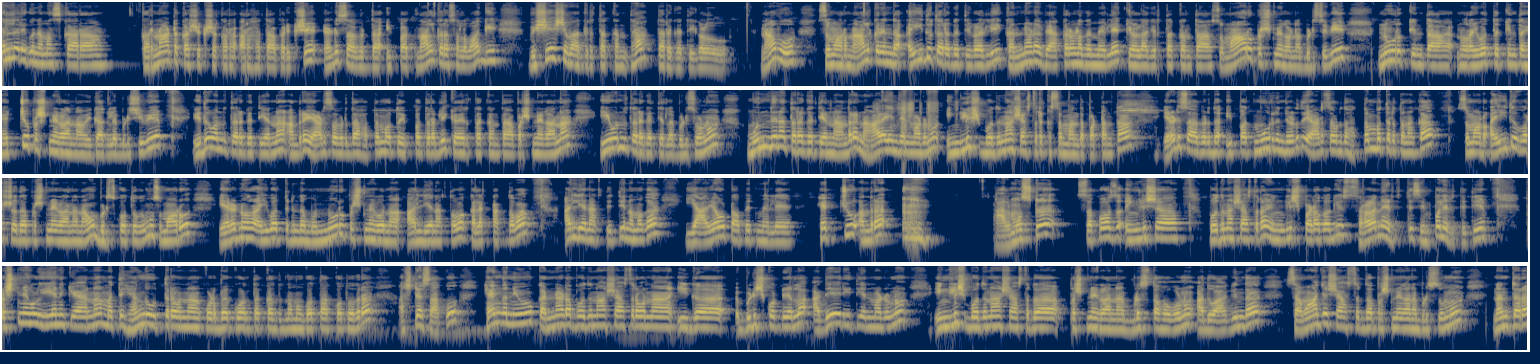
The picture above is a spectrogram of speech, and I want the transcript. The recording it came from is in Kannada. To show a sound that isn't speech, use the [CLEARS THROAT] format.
ಎಲ್ಲರಿಗೂ ನಮಸ್ಕಾರ. ಕರ್ನಾಟಕ ಶಿಕ್ಷಕರ ಅರ್ಹತಾ ಪರೀಕ್ಷೆ ಎರಡು ಸಾವಿರದ ಇಪ್ಪತ್ನಾಲ್ಕರ ಸಲುವಾಗಿ ವಿಶೇಷವಾಗಿರ್ತಕ್ಕಂತಹ ತರಗತಿಗಳು. ನಾವು ಸುಮಾರು ನಾಲ್ಕರಿಂದ ಐದು ತರಗತಿಗಳಲ್ಲಿ ಕನ್ನಡ ವ್ಯಾಕರಣದ ಮೇಲೆ ಕೇಳಲಾಗಿರ್ತಕ್ಕಂತಹ ಸುಮಾರು ಪ್ರಶ್ನೆಗಳನ್ನು ಬಿಡಿಸಿವಿ. ನೂರಕ್ಕಿಂತ ನೂರ ಐವತ್ತಕ್ಕಿಂತ ಹೆಚ್ಚು ಪ್ರಶ್ನೆಗಳನ್ನು ನಾವು ಈಗಾಗಲೇ ಬಿಡಿಸಿವಿ. ಇದು ಒಂದು ತರಗತಿಯನ್ನು ಅಂದರೆ ಎರಡು ಸಾವಿರದ ಹತ್ತೊಂಬತ್ತು ಇಪ್ಪತ್ತರಲ್ಲಿ ಕೇಳಿರ್ತಕ್ಕಂಥ ಪ್ರಶ್ನೆಗಳನ್ನು ಈ ಒಂದು ತರಗತಿಯಲ್ಲಿ ಬಿಡಿಸೋಣ. ಮುಂದಿನ ತರಗತಿಯನ್ನು ಅಂದರೆ ನಾಳೆಯಿಂದ ಏನು ಮಾಡೋಣ? ಇಂಗ್ಲಿಷ್ ಬೋಧನಾಶಾಸ್ತ್ರಕ್ಕೆ ಸಂಬಂಧಪಟ್ಟಂಥ ಎರಡು ಸಾವಿರದ ಇಪ್ಪತ್ತ್ಮೂರರಿಂದ ಹಿಡಿದು ಎರಡು ಸಾವಿರದ ಹತ್ತೊಂಬತ್ತರ ತನಕ ಸುಮಾರು ಐದು ವರ್ಷದ ಪ್ರಶ್ನೆಗಳನ್ನು ನಾವು ಬಿಡಿಸ್ಕೊತ ಹೋಗಮು ಸುಮಾರು ಎರಡು ನೂರ ಐವತ್ತರಿಂದ ಮುನ್ನೂರು ಪ್ರಶ್ನೆಗಳನ್ನ ಅಲ್ಲಿ ಏನಾಗ್ತಾವೆ? ಕಲೆಕ್ಟ್ ಆಗ್ತಾವ? ಅಲ್ಲಿ ಏನಾಗ್ತೈತಿ? ನಮಗೆ ಯಾವ್ಯಾವ ಟಾಪಿಕ್ ಮೇಲೆ ಹೆಚ್ಚು ಅಂದ್ರೆ ಆಲ್ಮೋಸ್ಟ್ ಸಪೋಸ್ ಇಂಗ್ಲೀಷ್ ಬೋಧನಾಶಾಸ್ತ್ರ ಇಂಗ್ಲೀಷ್ ಪಡಗೋಗಿ ಸರಳನೇ ಇರ್ತೈತಿ ಸಿಂಪಲ್ ಇರ್ತೈತಿ. ಪ್ರಶ್ನೆಗಳು ಏನು ಕೇಳೋಣ ಮತ್ತು ಹೆಂಗೆ ಉತ್ತರವನ್ನು ಕೊಡಬೇಕು ಅಂತಕ್ಕಂಥದ್ದು ನಮಗೆ ಗೊತ್ತಾಗ್ಕೋತೋದ್ರೆ ಅಷ್ಟೇ ಸಾಕು. ಹೆಂಗೆ ನೀವು ಕನ್ನಡ ಬೋಧನಾಶಾಸ್ತ್ರವನ್ನು ಈಗ ಬಿಡಿಸ್ಕೊಟ್ಟಿರಲ್ಲ, ಅದೇ ರೀತಿ ಏನು ಮಾಡೋಣ? ಇಂಗ್ಲೀಷ್ ಬೋಧನಾಶಾಸ್ತ್ರದ ಪ್ರಶ್ನೆಗಳನ್ನು ಬಿಡಿಸ್ತಾ ಹೋಗೋಣ. ಅದು ಆಗಿಂದ ಸಮಾಜಶಾಸ್ತ್ರದ ಪ್ರಶ್ನೆಗಳನ್ನು ಬಿಡಿಸೋಣ ನಂತರ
